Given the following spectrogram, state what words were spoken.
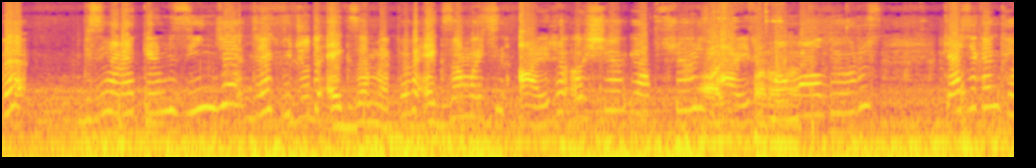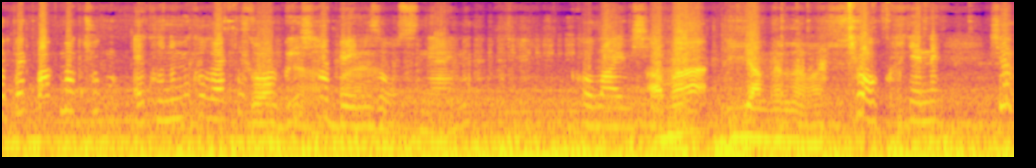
ve bizim yemeklerimizi yiyince direkt vücudu egzama yapıyor ve egzama için ayrı aşı yaptırıyoruz, Ayrı ayrı, paralar. mama alıyoruz. Gerçekten köpek bakmak çok ekonomik olarak da zor Çok bir iş. Haberiniz bayağı. olsun yani. Kolay bir şey. Ama iyi yanları da var. Çok yani an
